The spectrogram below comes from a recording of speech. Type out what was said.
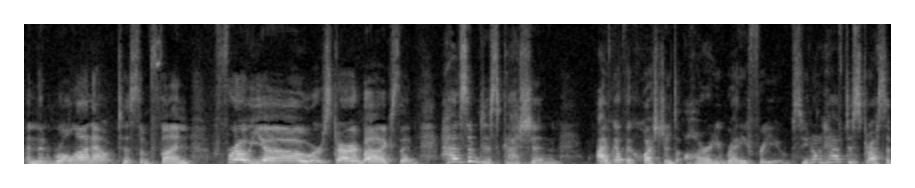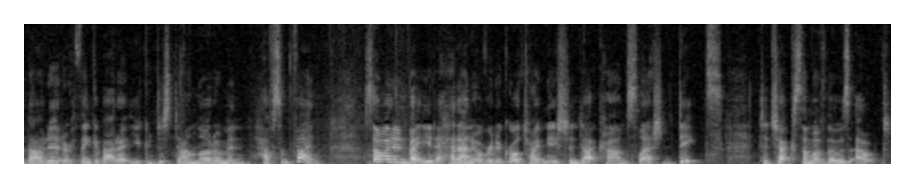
and then roll on out to some fun froyo or Starbucks and have some discussion. I've got the questions already ready for you, so you don't have to stress about it or think about it. You can just download them and have some fun. So I want to invite you to head on over to girltribenation.com slash dates to check some of those out.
